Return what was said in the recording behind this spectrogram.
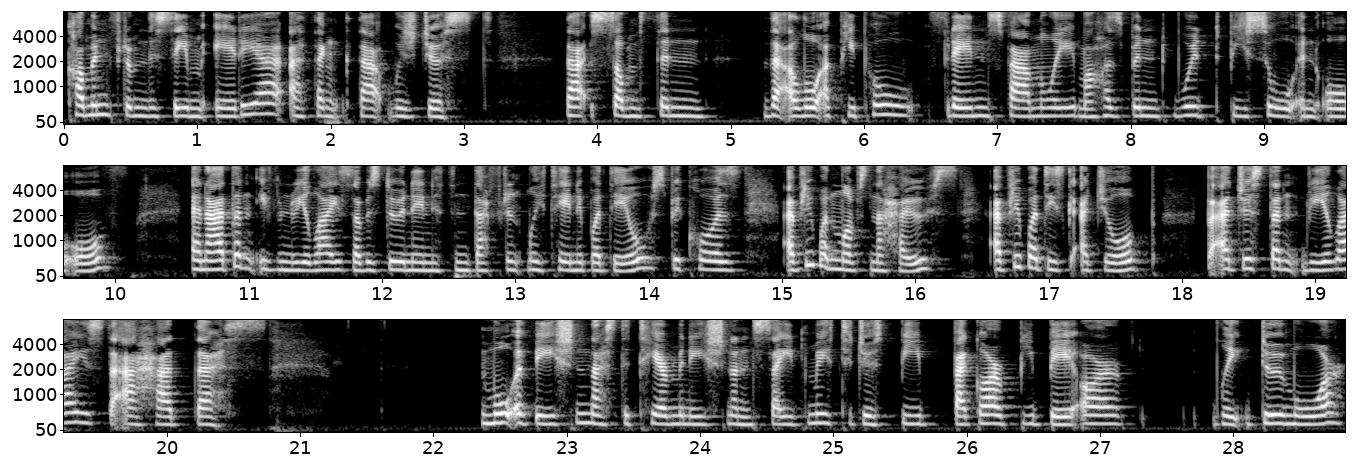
coming from the same area, I think that was just that's something that a lot of people, friends, family, my husband would be so in awe of. And I didn't even realise I was doing anything differently to anybody else because everyone lives in a house, everybody's got a job, but I just didn't realise that I had this motivation, this determination inside me to just be bigger, be better, like do more.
